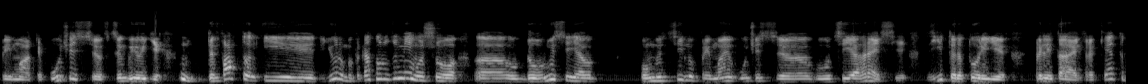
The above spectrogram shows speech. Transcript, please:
приймати участь в цих бойових діях. Ну де факто і Юра, ми прекрасно розуміємо, що е, Білорусія повноцінно приймає участь е, у цій агресії. З її території прилітають ракети.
